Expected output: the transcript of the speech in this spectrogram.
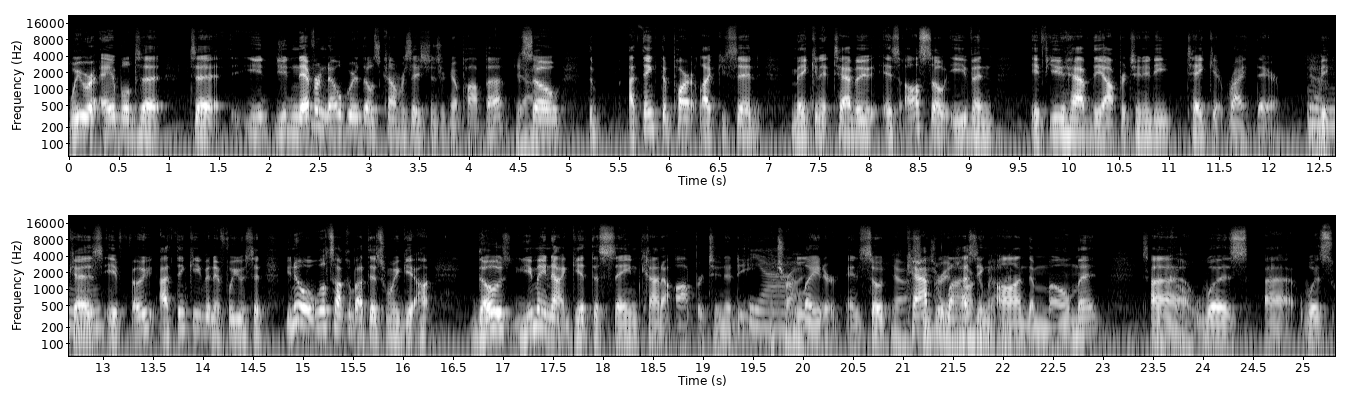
we were able to to you you never know where those conversations are going to pop up. Yeah. So the I think the part like you said, making it taboo is also even if you have the opportunity, take it right there. Yeah. Because if I think even if we said, you know what, we'll talk about this when we get home, those you may not get the same kind of opportunity Yeah. Right. later. And so Yeah, she's ready to talk capitalizing about it. on the moment uh, was uh, was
